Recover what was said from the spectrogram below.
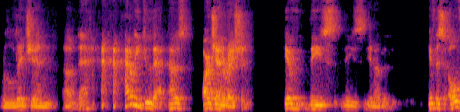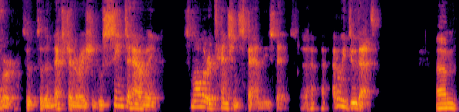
religion? Uh, how, how do we do that? How does our generation give these these you know give this over to, to the next generation who seem to have a smaller attention span these days? Uh, how do we do that? Um,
